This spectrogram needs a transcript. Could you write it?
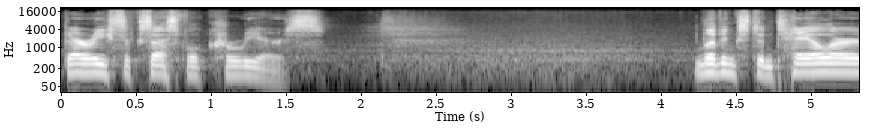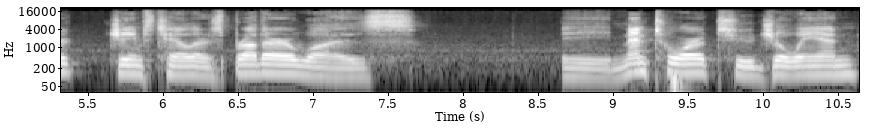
very successful careers. Livingston Taylor, James Taylor's brother, was a mentor to Joanne.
